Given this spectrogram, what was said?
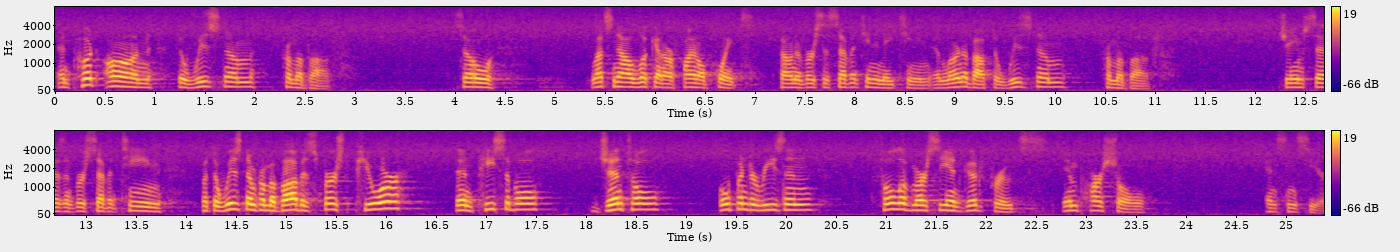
and put on the wisdom from above. So let's now look at our final point found in verses 17 and 18 and learn about the wisdom from above. James says in verse 17, But the wisdom from above is first pure, then peaceable, gentle, open to reason, full of mercy and good fruits impartial, and sincere.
